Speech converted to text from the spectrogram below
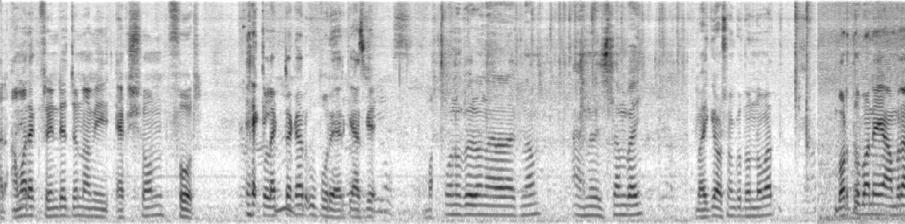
আর আমার এক ফ্রেন্ডের জন্য আমি অ্যাকশন ফোর এক লাখ টাকার উপরে আর কি আজকে। অনুপ্রেরণার এক নাম আইনুল ইসলাম ভাই। ভাইকে অসংখ্য ধন্যবাদ। বর্তমানে আমরা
